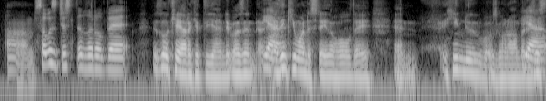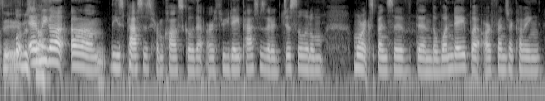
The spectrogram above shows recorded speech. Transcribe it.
Um, so it was just a little bit it was a little chaotic at the end. It wasn't. Yeah. I think he wanted to stay the whole day, and he knew what was going on, but yeah. it just it, Well, it was and tough. we got um these passes from Costco that are 3-day passes that are just a little more expensive than the one day, but our friends are coming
